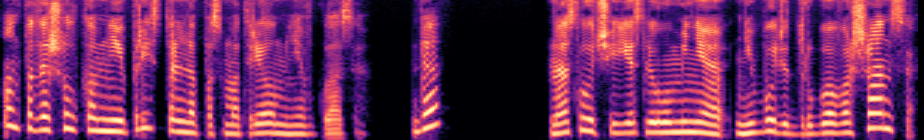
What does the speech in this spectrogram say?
Он подошел ко мне и пристально посмотрел мне в глаза. «Да?» «На случай, если у меня не будет другого шанса?»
